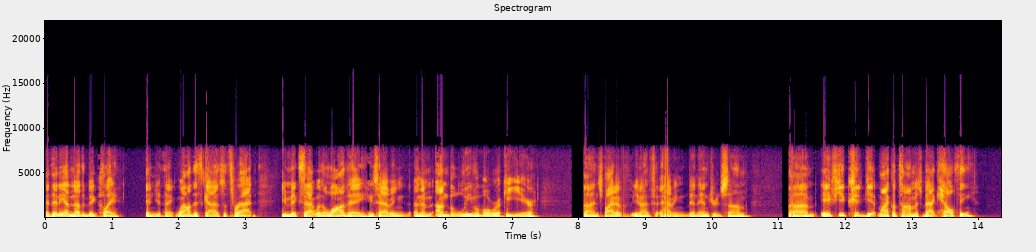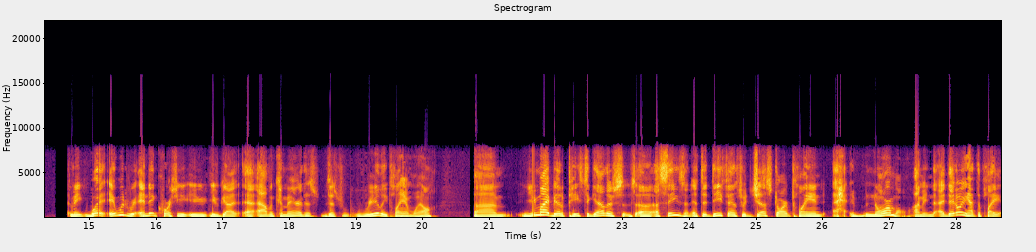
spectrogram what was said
And then he had another big play, and you think, "Wow, this guy's a threat." You mix that with Olave, who's having an unbelievable rookie year, uh, in spite of you know having been injured some. Um, if you could get Michael Thomas back healthy, I mean, what it would, and then of course you you you've got Alvin Kamara that's that's really playing well. Um, you might be able to piece together uh, a season if the defense would just start playing normal. I mean, they don't even have to play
